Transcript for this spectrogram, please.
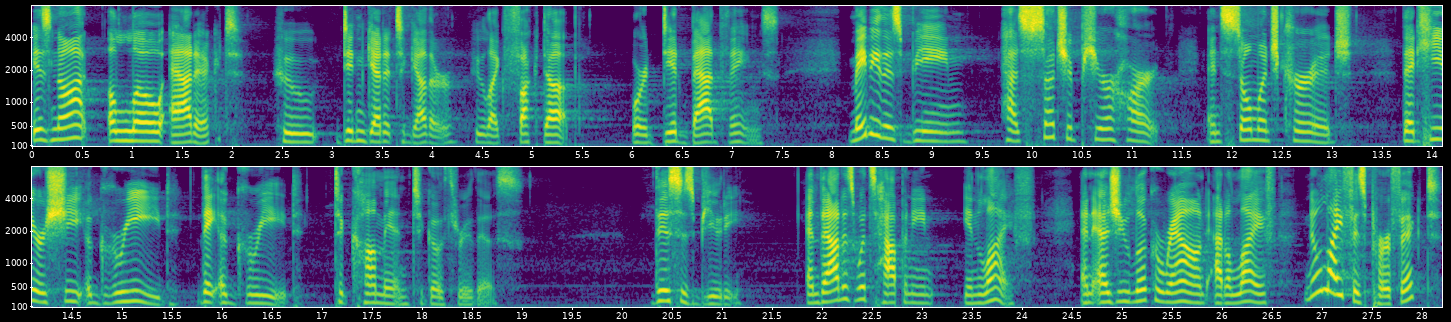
is not a low addict who didn't get it together, who like fucked up or did bad things. Maybe this being has such a pure heart and so much courage that he or she agreed, they agreed to come in to go through this. This is beauty. And that is what's happening in life. And as you look around at a life, no life is perfect.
